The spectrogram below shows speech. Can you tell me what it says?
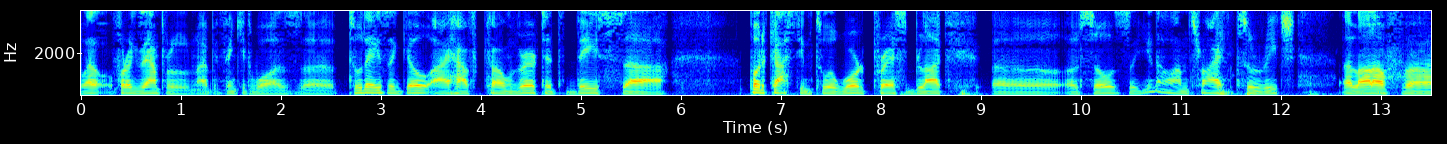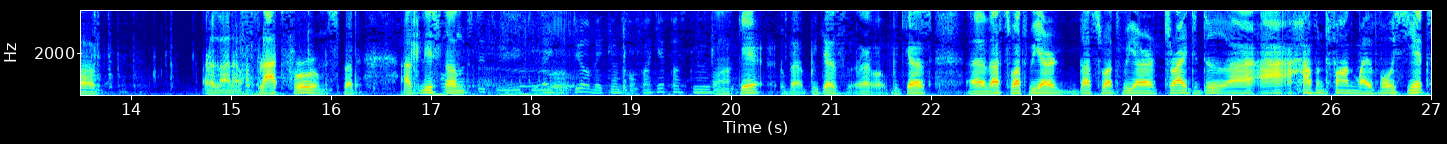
well, for example, I think it was uh, two days ago. I have converted this uh, podcast into a WordPress blog uh, also. So you know, I'm trying to reach a lot of uh, a lot of platforms, but at least on okay but because uh, because uh, that's what we are that's what we are trying to do. I, I haven't found my voice yet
